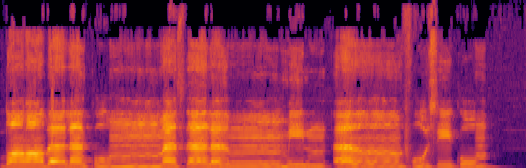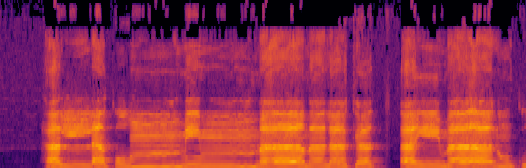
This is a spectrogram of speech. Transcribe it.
ضرب لكم مثلا من انفسكم هل لكم مما ملكت أيمانكم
